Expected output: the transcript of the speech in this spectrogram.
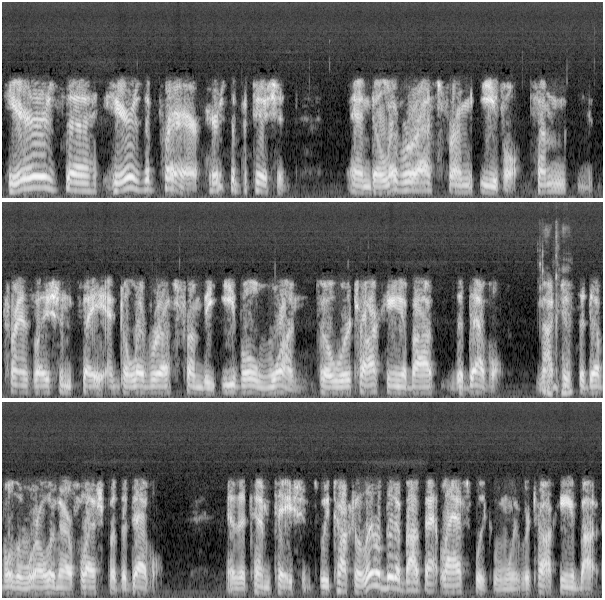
here's the here's the prayer. Here's the petition, and deliver us from evil. Some translations say, and deliver us from the evil one. So we're talking about the devil, not okay. just the devil, of the world, in our flesh, but the devil and the temptations. We talked a little bit about that last week when we were talking about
